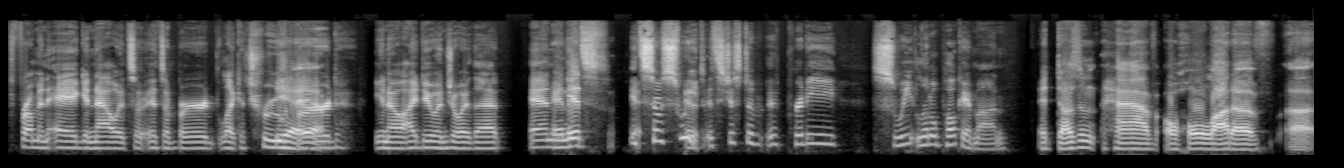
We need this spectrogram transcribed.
from an egg and now it's a it's a bird like a true Yeah, yeah. bird. You know I do enjoy that, and, And it's it's it's so sweet. it's just a, a pretty sweet little Pokemon. it doesn't have a whole lot of uh,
